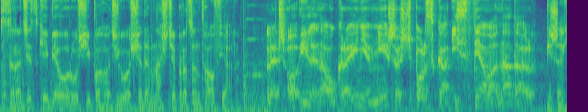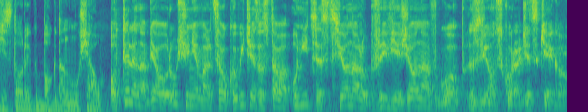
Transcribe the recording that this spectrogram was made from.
Z radzieckiej Białorusi pochodziło 17% ofiar. Lecz o ile na Ukrainie mniejszość polska istniała nadal, Pisze historyk Bogdan Musiał. o tyle na Białorusi niemal całkowicie została unicestwiona lub wywieziona w głąb Związku Radzieckiego.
